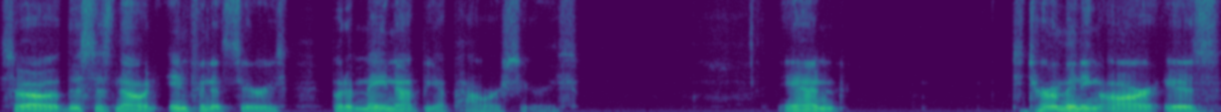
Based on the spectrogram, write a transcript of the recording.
So this is now an infinite series, but it may not be a power series. And determining r is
